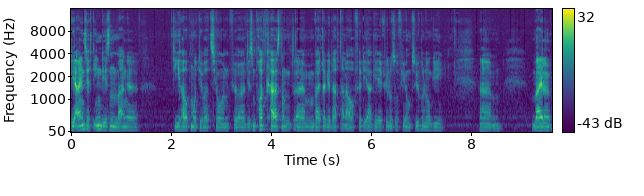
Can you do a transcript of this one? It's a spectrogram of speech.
die Einsicht in diesen Mangel die Hauptmotivation für diesen Podcast und ähm, weitergedacht dann auch für die AG Philosophie und Psychologie, ähm, weil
